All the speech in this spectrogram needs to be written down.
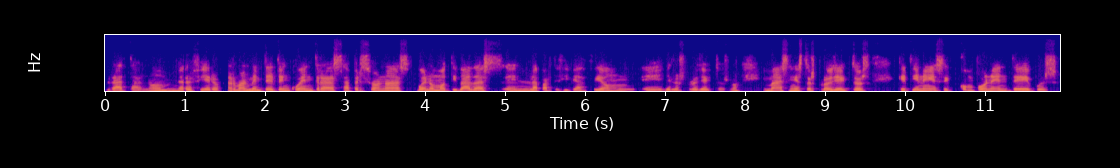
grata, ¿no? Me refiero. Normalmente te encuentras a personas, bueno, motivadas en la participación eh, de los proyectos, ¿no? Y más en estos proyectos que tienen ese componente, pues,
